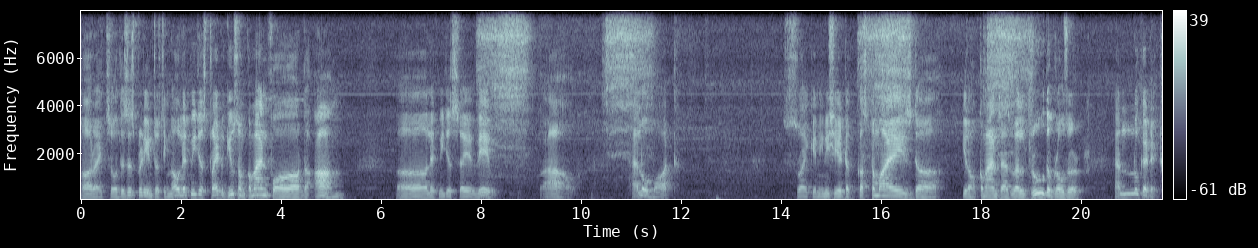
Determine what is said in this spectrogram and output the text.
Alright, so this is pretty interesting. Now let me just try to give some command for the arm uh, let me just say wave. Wow. Hello bot. So I can initiate a customized uh, you know commands as well through the browser and look at it.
